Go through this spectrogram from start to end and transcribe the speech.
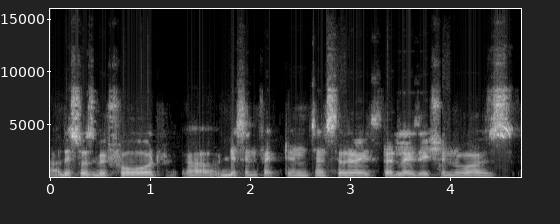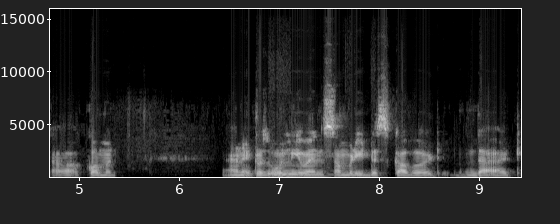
Uh, this was before uh, disinfectants and sterilization was uh, common. And it was only when somebody discovered that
